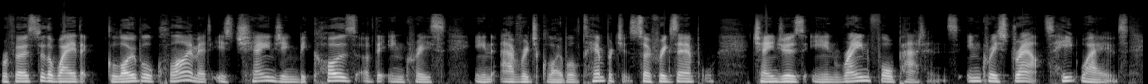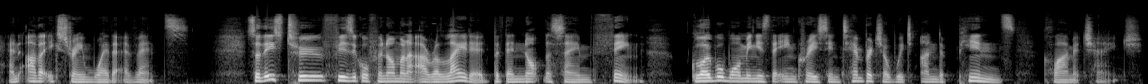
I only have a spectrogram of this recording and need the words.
refers to the way that global climate is changing because of the increase in average global temperatures. So, for example, changes in rainfall patterns, increased droughts, heat waves, and other extreme weather events. So these two physical phenomena are related, but they're not the same thing. Global warming is the increase in temperature which underpins climate change.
